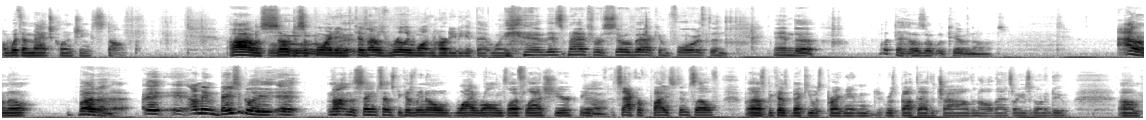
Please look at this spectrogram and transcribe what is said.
uh, with a match clinching stomp. I was so Ooh, disappointed because I was really wanting Hardy to get that win. Yeah, this match was so back and forth, and and uh, what the hell's up with Kevin Owens? I don't know, but uh, it, it, I mean, basically, it not in the same sense because we know why Rollins left last year. He Yeah. sacrificed himself, but that's because Becky was pregnant and was about to have the child and all that, so he was going to do um,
